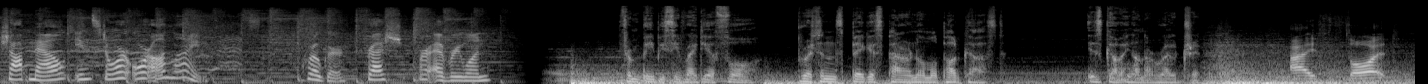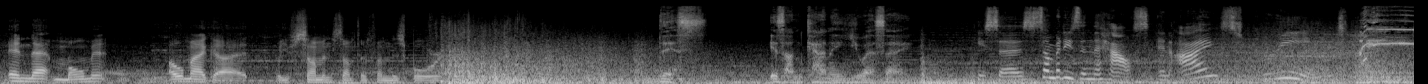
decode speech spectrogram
Shop now, in store, or online. Kroger, fresh for everyone. From BBC Radio 4, Britain's biggest paranormal podcast is going on a road trip. I thought in that moment, oh my God, we've summoned something from this board. This is Uncanny USA. He says, Somebody's in the house, and I screamed.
